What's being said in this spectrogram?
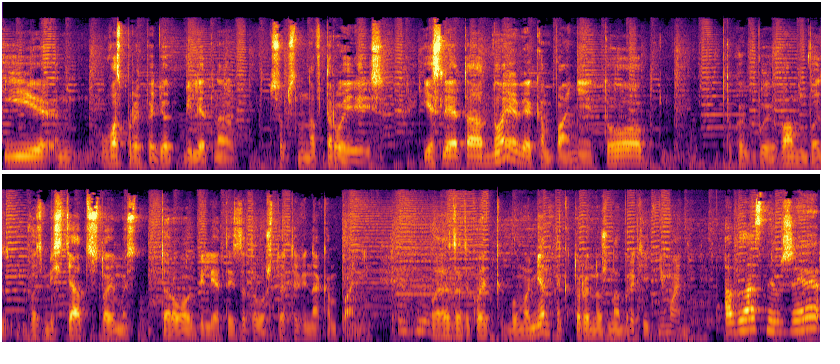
и у вас пропадет билет на, собственно, на второй рейс. Если это одной авиакомпании, то, то как бы вам воз- возместят стоимость второго билета из-за того, что это вина компании. Вот это такой как бы момент, на который нужно обратить внимание. А власне, вже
